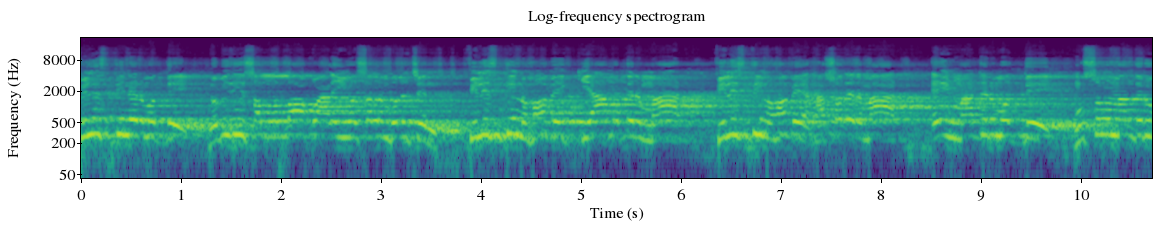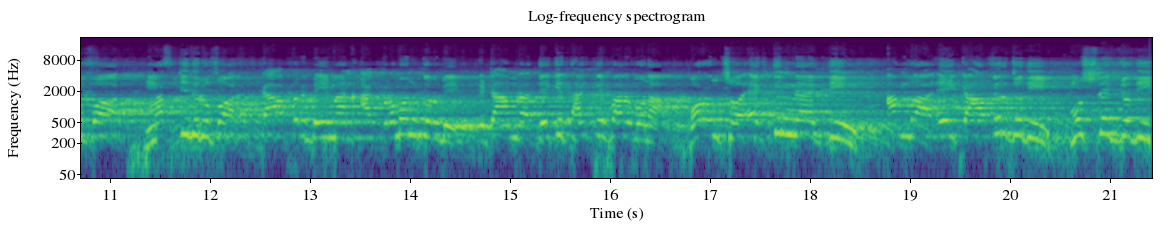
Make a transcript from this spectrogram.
ফিলিস্তিনের মধ্যে। নবীজি সাল্লাল্লাহু আলাইহি ওয়াসাল্লাম বলেছেন, ফিলিস্তিন হবে কিয়ামতের মাঠ। ফিলিস্তিন হবে হাসরের মাঠ। এই মাঠের মধ্যে মুসলমানদের উপর, মসজিদের উপর কাফের বেঈমান আক্রমণ করবে। এটা আমরা দেখে থাকতে পারব না। বরঞ্চ একদিন না একদিন আমরা এই কাফের যদি, মুশরিক যদি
